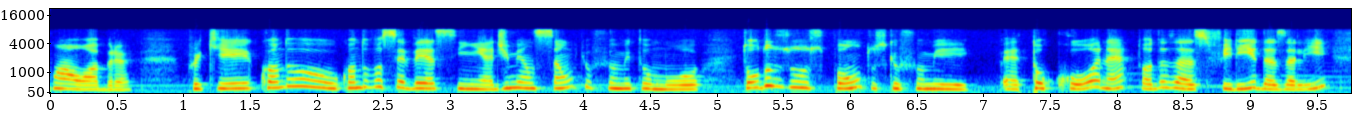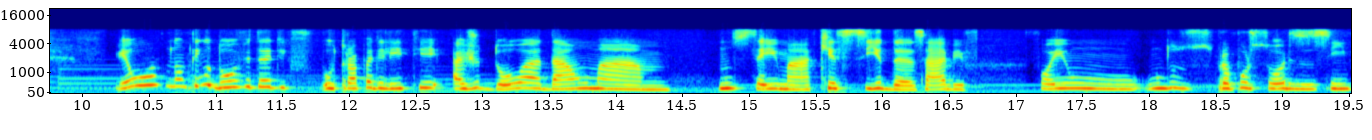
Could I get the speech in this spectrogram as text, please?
com a obra. Porque quando, quando você vê assim a dimensão que o filme tomou, todos os pontos que o filme é, tocou, né? Todas as feridas ali, eu não tenho dúvida de que o Tropa de Elite ajudou a dar uma, não sei, uma aquecida, sabe? Foi um, um dos propulsores, assim,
